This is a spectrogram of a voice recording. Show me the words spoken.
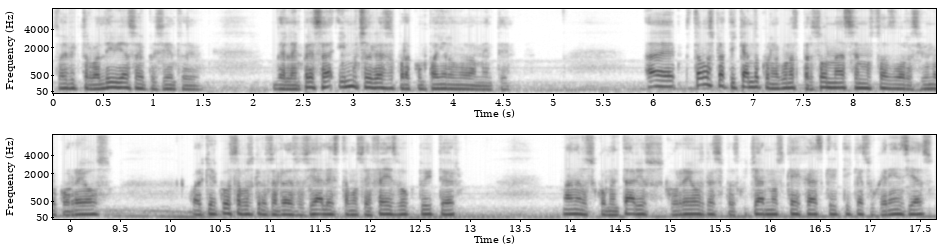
Soy Víctor Valdivia, soy presidente de de la empresa y muchas gracias por acompañarnos nuevamente. Eh, estamos platicando con algunas personas, hemos estado recibiendo correos. Cualquier cosa, búsquenos en redes sociales, estamos en Facebook, Twitter. Mándanos sus comentarios, sus correos, gracias por escucharnos, quejas, críticas, sugerencias.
